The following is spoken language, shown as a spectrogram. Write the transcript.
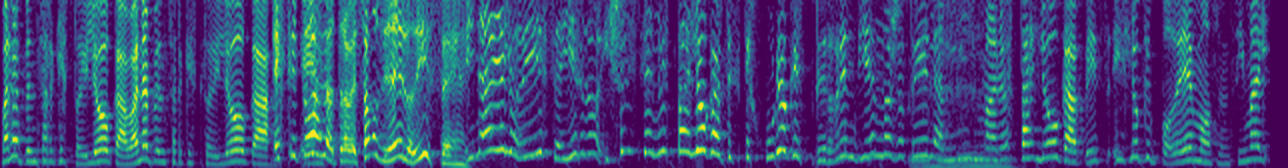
van a pensar que estoy loca, van a pensar que estoy loca. Es que todas Eh, lo atravesamos y nadie lo dice. y nadie lo dice. Y, es no- y yo le decía, no estás loca, te, te juro que te reentiendo, yo estoy en la misma, no estás loca. Es, es lo que podemos. Encima el-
